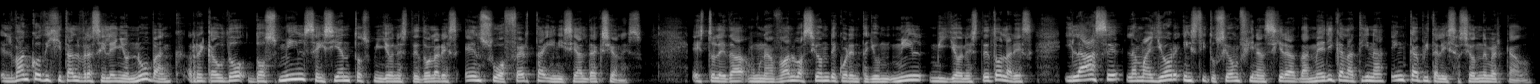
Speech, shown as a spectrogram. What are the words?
El banco digital brasileño Nubank recaudó 2.600 millones de dólares en su oferta inicial de acciones. Esto le da una valuación de 41.000 millones de dólares y la hace la mayor institución financiera de América Latina en capitalización de mercado.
